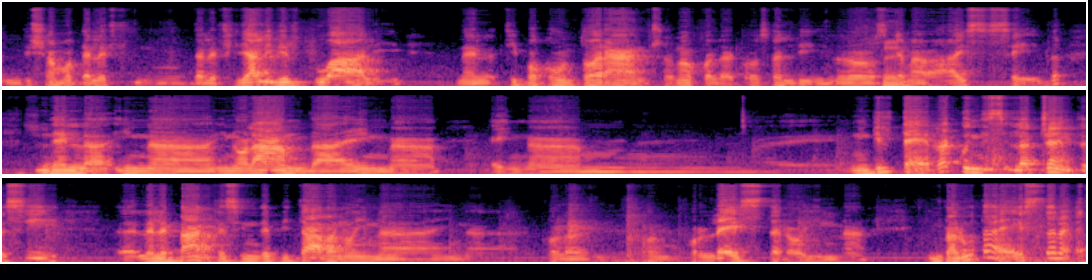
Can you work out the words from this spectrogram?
diciamo delle, delle filiali virtuali nel tipo conto arancio, no? quella cosa lì, loro sì. si chiamava Ice Save, sì. nel, in, in, Olanda e in, in um, in Inghilterra, quindi la gente si, eh, le banche si indebitavano in, in, con, la, con, con, l'estero in, in, valuta estera e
